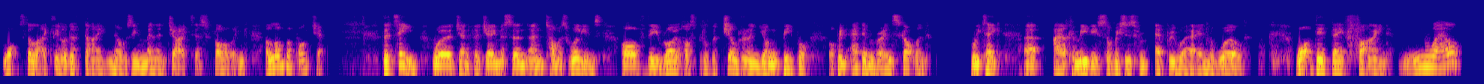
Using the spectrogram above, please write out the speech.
What's the likelihood of diagnosing meningitis following a lumbar puncture? The team were Jennifer Jameson and Thomas Williams of the Royal Hospital for Children and Young People up in Edinburgh in Scotland. We take uh, submissions from everywhere in the world. What did they find? Well,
